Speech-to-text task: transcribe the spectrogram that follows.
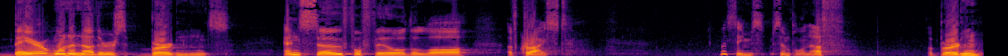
Bear one another's burdens, and so fulfill the law of Christ. That seems simple enough. A burden,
